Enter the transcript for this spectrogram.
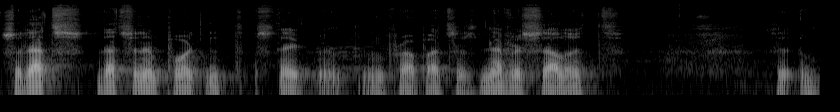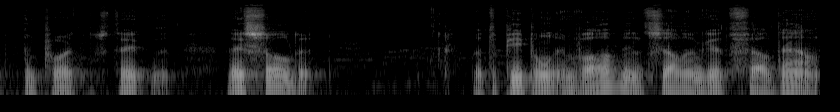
So that's, that's an important statement. And Prabhupada says, never sell it. It's an important statement. They sold it. But the people involved in selling it fell down.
